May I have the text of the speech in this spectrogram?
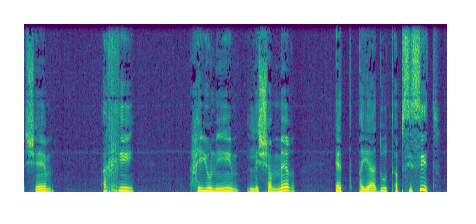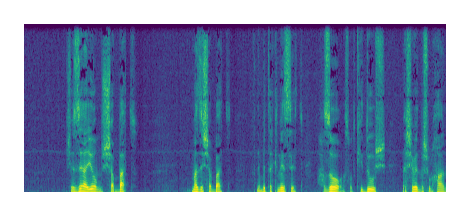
שהם הכי חיוניים לשמר את היהדות הבסיסית, שזה היום שבת. מה זה שבת? לבית הכנסת, לחזור, לעשות קידוש, לשבת בשולחן.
